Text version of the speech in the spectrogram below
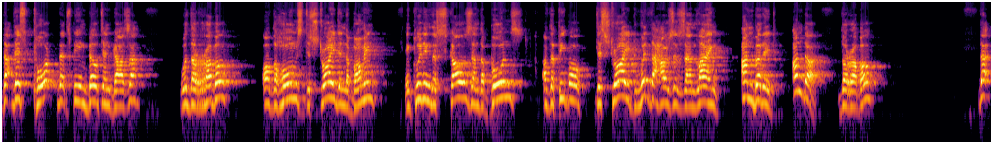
that this port that's being built in Gaza, with the rubble of the homes destroyed in the bombing, including the skulls and the bones of the people destroyed with the houses and lying unburied under the rubble. That,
